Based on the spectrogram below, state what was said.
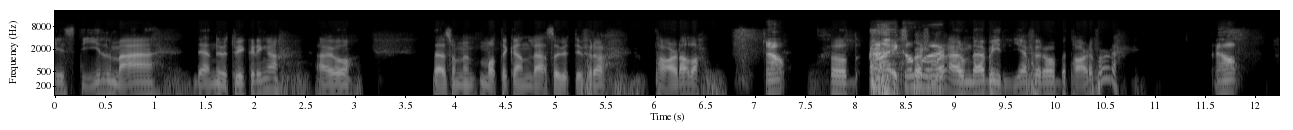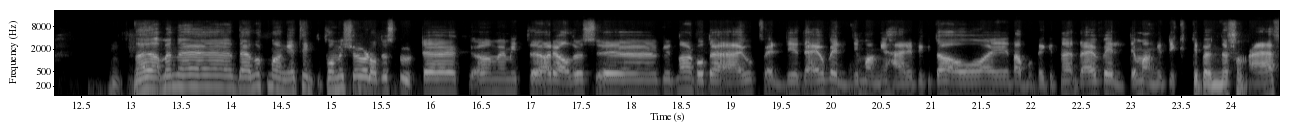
i stil med den utviklinga. er jo det som en på en måte kan lese ut ifra tallene. Ja. Så spørsmålet er om det er vilje for å betale for det. Ja. Nei da, men uh, det er nok mange jeg tenkte på meg sjøl du spurte med mitt arealhus, uh, Gudnag. Og det er, veldig, det er, jo veldig, mange her i bygda og i nabobygdene. Det er jo veldig mange dyktige bønder som er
